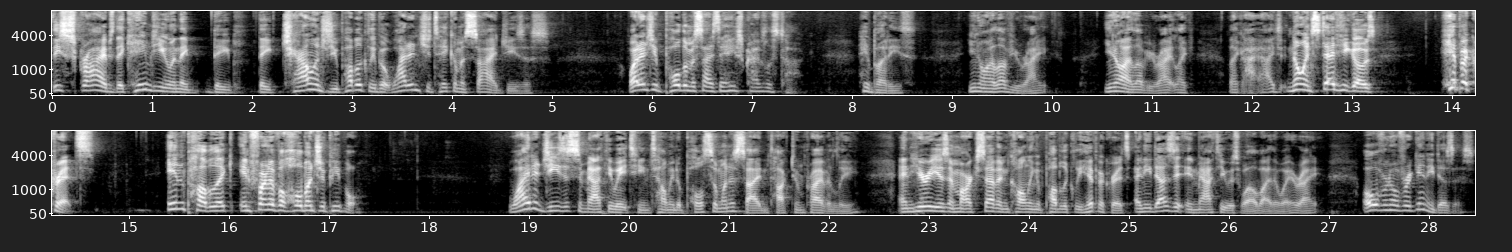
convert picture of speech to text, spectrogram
these scribes, they came to you and they they they challenged you publicly, but why didn't you take them aside, Jesus? Why didn't you pull them aside and say, "Hey, scribes, let's talk. Hey, buddies, you know I love you, right? You know I love you, right? Like, like I, I no. Instead, he goes, hypocrites, in public, in front of a whole bunch of people. Why did Jesus in Matthew 18 tell me to pull someone aside and talk to him privately? And here he is in Mark 7 calling them publicly hypocrites, and he does it in Matthew as well, by the way, right? Over and over again, he does this.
